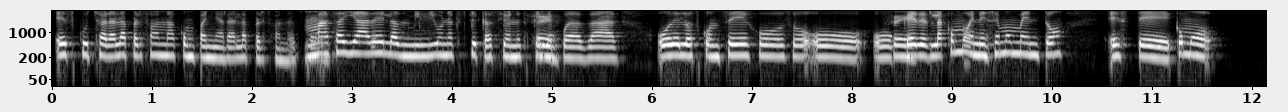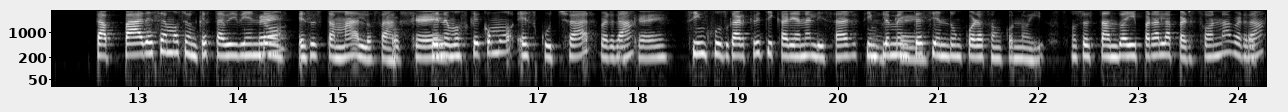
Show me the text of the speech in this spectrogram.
escuchar a la persona, acompañar a la persona, más allá de las mil y una explicaciones que le puedas dar o de los consejos o, o, quererla como en ese momento, este, como tapar esa emoción que está viviendo, eso está mal. O sea, tenemos que como escuchar, ¿verdad? Sin juzgar, criticar y analizar, simplemente siendo un corazón con oídos. O sea, estando ahí para la persona, ¿verdad?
